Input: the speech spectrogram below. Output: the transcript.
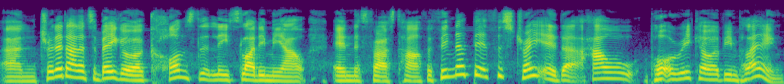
And Trinidad and Tobago are constantly sliding me out in this first half. I think they're a bit frustrated at how Puerto Rico have been playing.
